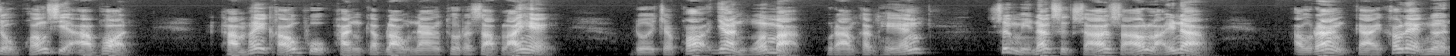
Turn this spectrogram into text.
จบของเสียอาพรทำให้เขาผูกพันกับเหล่านางโทรศัพท์หลายแห่ง โดยเฉพาะย่านหัวหมากรามคำแหง ซึ่งมีนักศึกษาสาวหลายนาง เอาร่างกายเข้าแลกเงิน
